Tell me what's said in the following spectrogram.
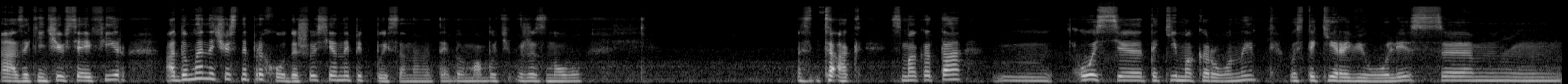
А, закінчився ефір. А до мене щось не приходить, щось я не підписана на тебе, мабуть, вже знову. Так, смакота. Ось е, такі макарони, ось такі равіолі з ем,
